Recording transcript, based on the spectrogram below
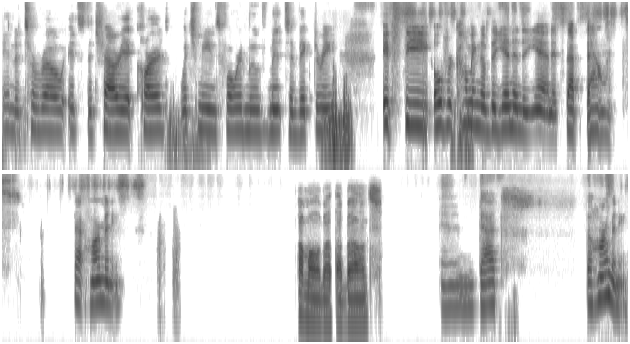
in the tarot. It's the Chariot card, which means forward movement to victory. It's the overcoming of the yin and the yang. It's that balance, that harmony. I'm all about that balance. And that's the harmony.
